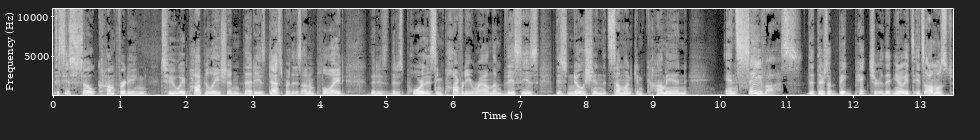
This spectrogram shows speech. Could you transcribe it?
This is so comforting to a population that is desperate, that is unemployed, that is that is poor, that is seeing poverty around them. This is this notion that someone can come in and save us. That there's a big picture. That you know, it's it's almost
